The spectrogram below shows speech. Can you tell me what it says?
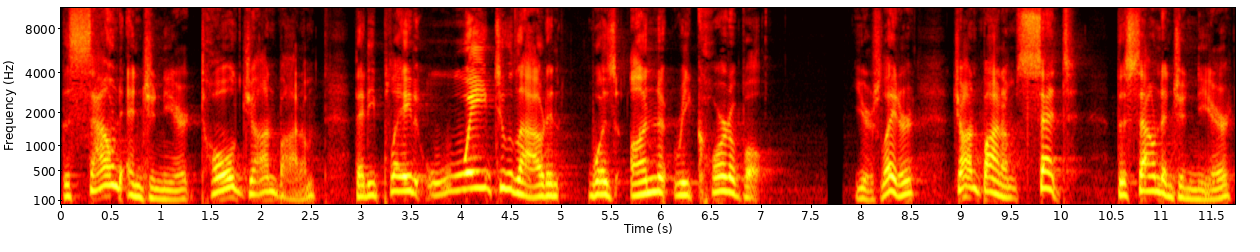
the sound engineer told John Bonham that he played way too loud and was unrecordable. Years later, John Bonham sent the sound engineer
